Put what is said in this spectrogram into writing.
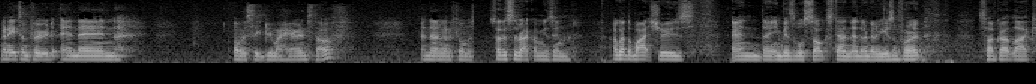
gonna eat some food and then obviously do my hair and stuff. And then I'm gonna film this. So this is the rack I'm using. I've got the white shoes and the invisible socks down there that I'm gonna be using for it. So I've got like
